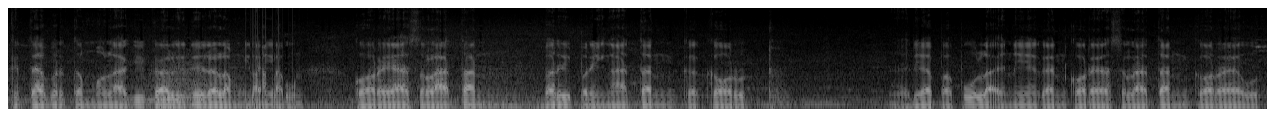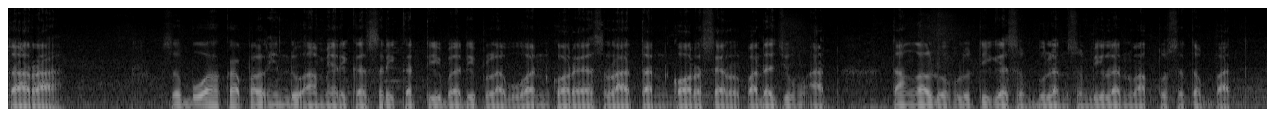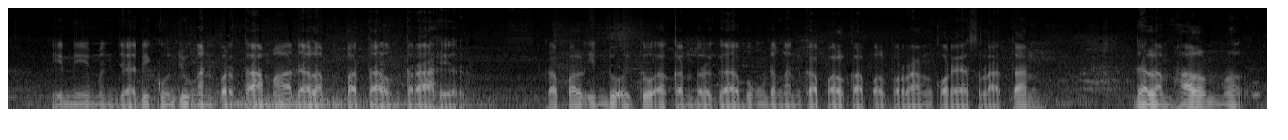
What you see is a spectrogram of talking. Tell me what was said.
kita bertemu lagi kali ini dalam Korea Selatan beri peringatan ke Korut. Jadi apa pula ini ya kan Korea Selatan Korea Utara. Sebuah kapal Indo Amerika Serikat tiba di pelabuhan Korea Selatan Korsel pada Jumat tanggal 23 bulan 9 waktu setempat. Ini menjadi kunjungan pertama dalam empat tahun terakhir. Kapal induk itu akan bergabung dengan kapal-kapal perang Korea Selatan dalam hal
